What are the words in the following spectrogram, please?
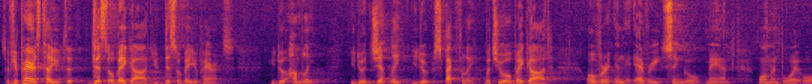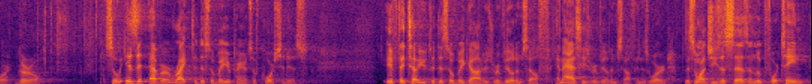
So if your parents tell you to disobey God, you disobey your parents. You do it humbly, You do it gently, you do it respectfully, but you obey God over in every single man, woman, boy, or girl. So, is it ever right to disobey your parents? Of course it is. If they tell you to disobey God, who's revealed himself, and as he's revealed himself in his word. This is why Jesus says in Luke 14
